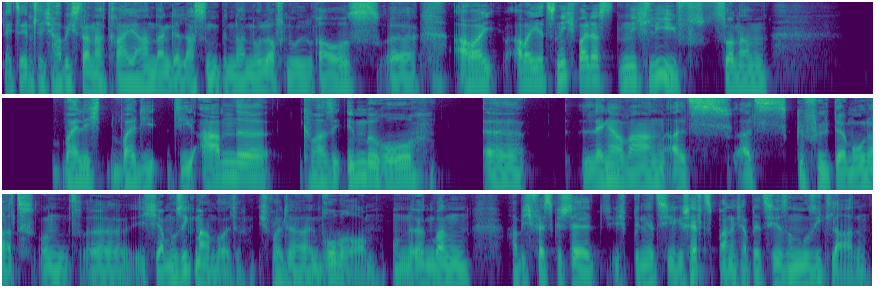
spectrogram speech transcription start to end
Letztendlich habe ich es dann nach drei Jahren dann gelassen, bin dann null auf null raus. Äh, aber, aber jetzt nicht, weil das nicht lief, sondern weil ich, weil die, die Abende quasi im Büro äh, länger waren als, als gefühlt der Monat und äh, ich ja Musik machen wollte. Ich wollte ja einen Proberaum. Und irgendwann habe ich festgestellt, ich bin jetzt hier Geschäftsmann, ich habe jetzt hier so einen Musikladen.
